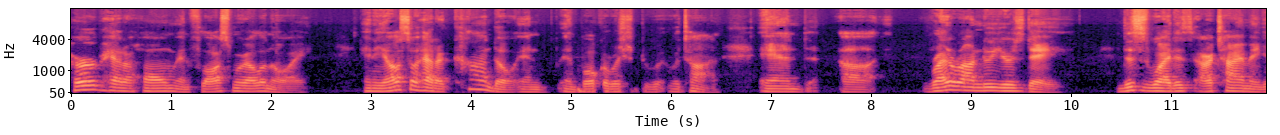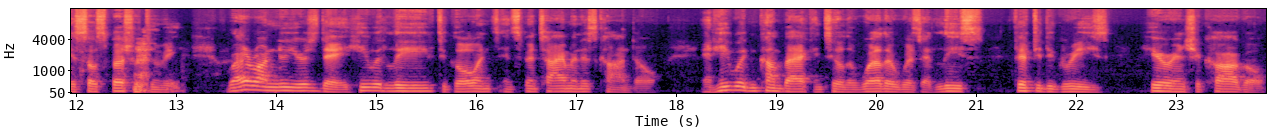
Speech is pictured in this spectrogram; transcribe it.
Herb had a home in Flossmoor, Illinois, and he also had a condo in, in Boca Raton. And uh, right around New Year's Day, this is why this our timing is so special to me. Right around New Year's Day, he would leave to go and, and spend time in his condo, and he wouldn't come back until the weather was at least 50 degrees here in Chicago.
